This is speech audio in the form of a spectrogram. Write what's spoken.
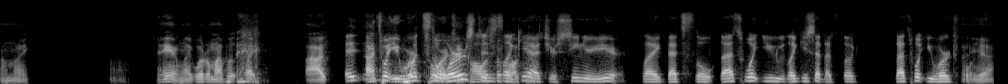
I'm like, oh, damn, like what am I put like? I It- That's what you work What's the worst is like, yeah it's your senior year. Like that's the that's what you like you said. That's the that's what you worked for. yeah.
